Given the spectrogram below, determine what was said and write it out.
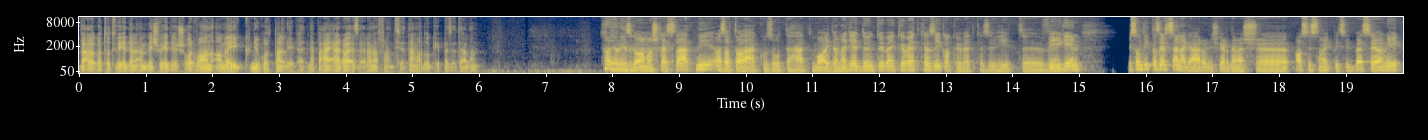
válogatott védelem és védősor van, amelyik nyugodtan léphetne pályára ez ellen a francia támadógépezet ellen. Nagyon izgalmas lesz látni, az a találkozó tehát majd a negyed döntőben következik, a következő hét végén. Viszont itt azért Szenegáról is érdemes azt hiszem egy picit beszélni,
